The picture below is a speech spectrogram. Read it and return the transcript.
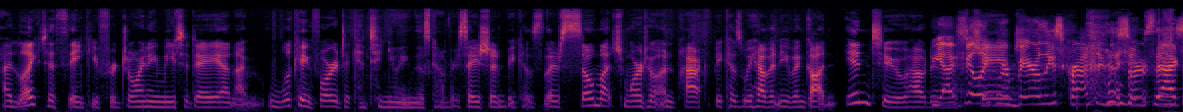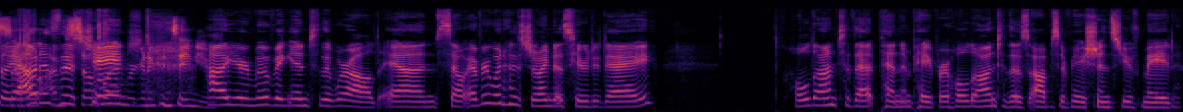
I'd like to thank you for joining me today, and I'm looking forward to continuing this conversation because there's so much more to unpack because we haven't even gotten into how to. Yeah, I feel like we're barely scratching the surface. Exactly. so How does I'm this so change We're going to continue. how you're moving into the world. And so, everyone who's joined us here today, hold on to that pen and paper, hold on to those observations you've made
